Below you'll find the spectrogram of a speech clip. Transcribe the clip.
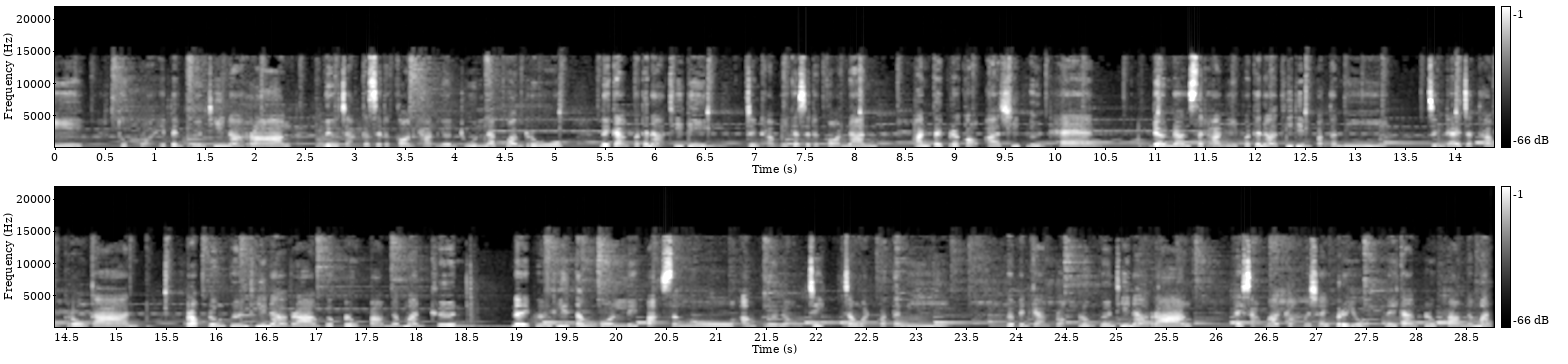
ที่ ถูกปล่อยให้เป็นพื้นที่นาร้าง เนื่องจากเกษตรกรขาดเงินทุนและความรู้ ในการพัฒนาที่ดิน จึงทำให้เกษตรกรนั้นหันไปประกอบอาชีพอื่นแทน ดังนั้นสถานีพัฒนาที่ดินปัตตานี จึงได้จัดทำโครงการ ปรับปรุงพื้นที่นาร้างเพื่อปลูกปาล์มน้ำมันขึ้น ในพื้นที่ตำบลลิปะสงโงอำเภอหนองจิก จังหวัดปัตตานี เพื่อเป็นการปรับปรุงพื้นที่นาร้าง ให้สามารถกลับมาใช้ประโยชน์ในการปลูกปาล์มน้ำมัน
